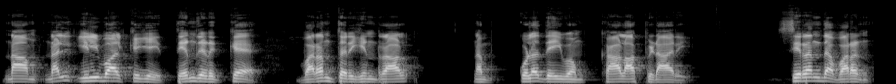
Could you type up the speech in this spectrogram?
நாம் நல் இல்வாழ்க்கையை தேர்ந்தெடுக்க வரம் தருகின்றால் நம் குலதெய்வம் காலாப்பிடாரி சிறந்த வரன்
